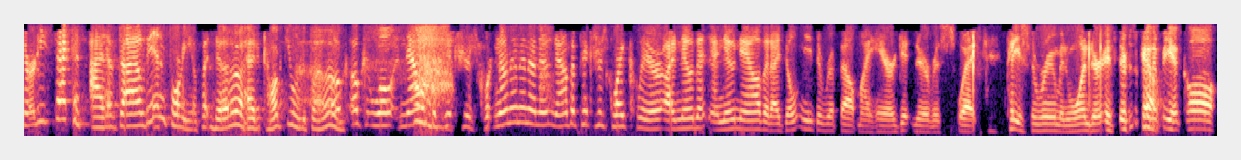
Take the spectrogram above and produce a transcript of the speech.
30 seconds, I'd have dialed in for you. But no, I had to talk to you on the oh, phone. Okay, okay, well now the picture's qu- no no no no no now the picture's quite clear. I know that I know now that I don't need to rip out my hair, get nervous, sweat, pace the room, and wonder if there's going to No. be a call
